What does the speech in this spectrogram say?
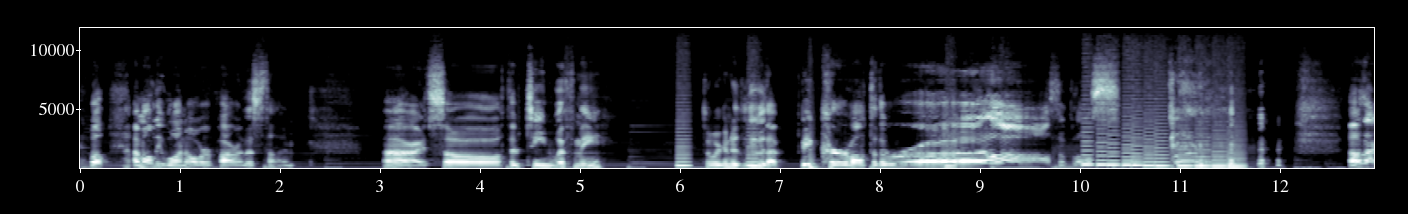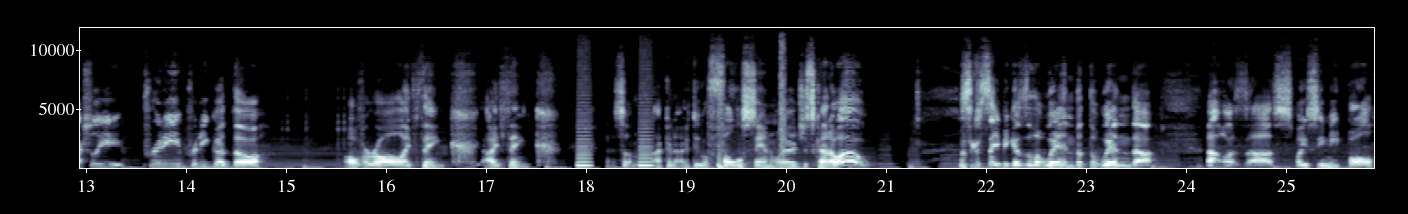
well, I'm only one over par this time. Alright, so 13 with me. So we're gonna do that big curve off to the right. Oh, so close. that was actually pretty, pretty good though. Overall, I think. I think. So I'm not gonna do a full sandwich. It's kind of whoa. I was gonna say because of the wind, but the wind, uh, that was a uh, spicy meatball.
